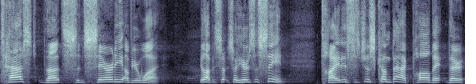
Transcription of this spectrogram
Test the sincerity of your what? You love it. So, so here's the scene. Titus has just come back. Paul, they, they're,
